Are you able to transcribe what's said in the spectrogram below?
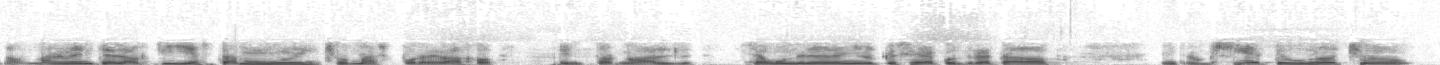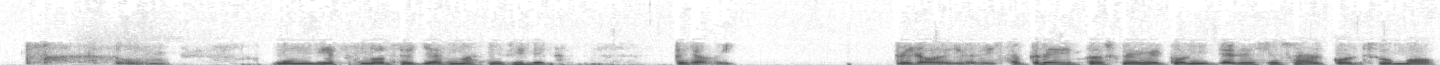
normalmente la horquilla está mucho más por debajo, en torno al, según el año en el que se haya contratado, entre un 7, un 8, un, un 10, un 11 ya es más sencillo, pero, pero yo he visto créditos que con intereses al consumo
